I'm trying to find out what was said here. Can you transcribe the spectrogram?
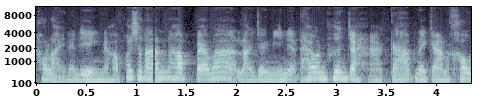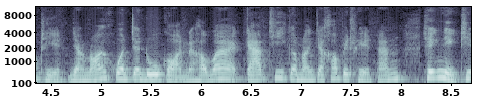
เท่าไหร่นั่นเองนะครับ เพราะฉะนั้นนะครับแปลว่าหลังจากนี้เนี่ยถ้าเพื่อนๆจะหากราฟในการเข้าเทรดอย่างน้อยควรจะดูก่อนนะครับว่ากราฟที่กำลังจะเข้าไปเทรดนั้น เทคนิคที่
